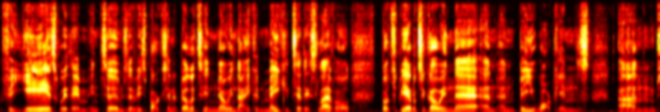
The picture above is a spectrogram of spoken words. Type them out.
for years with him in terms of his boxing ability and knowing that he could make it to this level. But to be able to go in there and, and beat Watkins and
